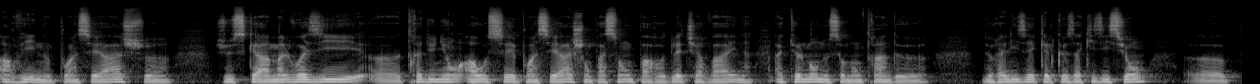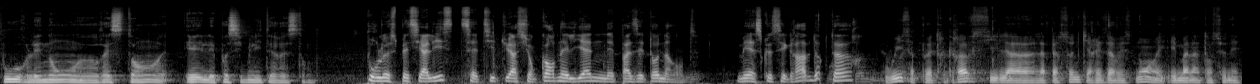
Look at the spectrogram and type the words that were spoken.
arvin.ch jusqu'à malvoisie aoc.ch en passant par Gletscherwein. Actuellement, nous sommes en train de réaliser quelques acquisitions pour les noms euh, restants et les possibilités restantes. Pour le spécialiste, cette situation cornélienne n'est pas étonnante. Mais est-ce que c'est grave, docteur? Oui, ça peut être grave si la, personne qui a réservé ce nom est, mal intentionnée.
